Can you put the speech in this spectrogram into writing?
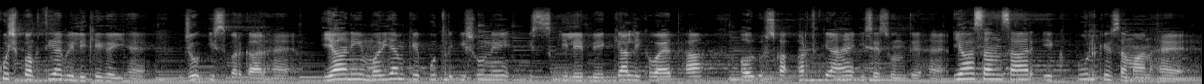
कुछ पंक्तियाँ भी लिखी गई हैं, जो इस प्रकार हैं। यानी मरियम के पुत्र यीशु ने इस किले पे क्या लिखवाया था और उसका अर्थ क्या है, इसे सुनते हैं। यह संसार एक पुल के समान है।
